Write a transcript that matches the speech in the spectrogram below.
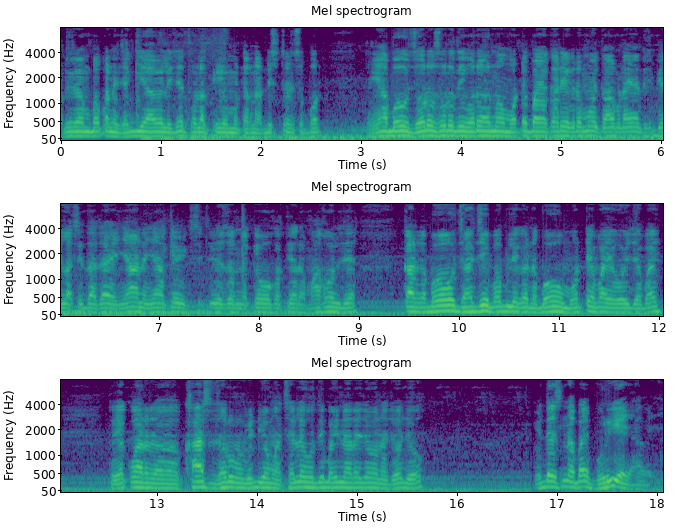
હરિરામ બાપાની જગ્યા આવેલી છે થોડા કિલોમીટરના ડિસ્ટન્સ ઉપર. ત્યાં અહીંયા બહુ જોરો જોરોથી વરહનો મોટે પાયા કાર્યક્રમ હોય તો આપણે અહીંયાથી પહેલાં સીધા જાય અહીંયા ને અહીંયા કેવી સિચ્યુએશન ને કેવો અત્યારે માહોલ છે. કારણ કે બહુ જાજી પબ્લિક અને બહુ મોટે પાયે હોય છે ભાઈ. તો એકવાર ખાસ જરૂર વિડીયોમાં છેલ્લે સુધી બન્યા રહેજો અને જોજો. વિદેશના ભાઈ ભૂરિયા આવે છે.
